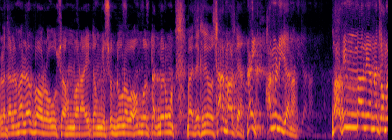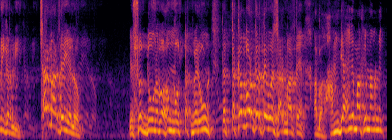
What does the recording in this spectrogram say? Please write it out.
اللہ تعالیٰ میں لب اور روسا ہم ورائی تم یہ سدون و ہم مستقبرون میں دیکھیں گے وہ سر مارتے ہیں۔ نہیں، ہم نے نہیں جانا۔ معافی مانگنی، ہم نے توبہ نہیں کرنی۔ سر مارتے ہیں یہ لوگ۔ یہ سدون و ہم مستقبرون تو تکبر کرتے ہوئے سر مارتے ہیں۔ اب ہم جائیں گے معافی مانگنے؟ کی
